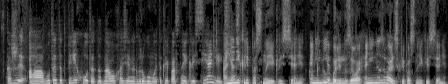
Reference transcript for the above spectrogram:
Скажи, а вот этот переход от одного хозяина к другому, это крепостные крестьяне? Они часто... не крепостные крестьяне, а они не были называли, они не назывались крепостные крестьяне.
